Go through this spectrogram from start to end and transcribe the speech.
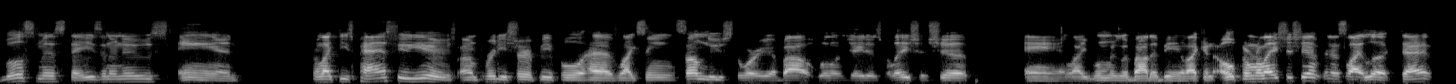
Will Smith stays in the news, and for like these past few years, I'm pretty sure people have like seen some news story about Will and Jada's relationship, and like rumors about it being like an open relationship, and it's like, look, that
